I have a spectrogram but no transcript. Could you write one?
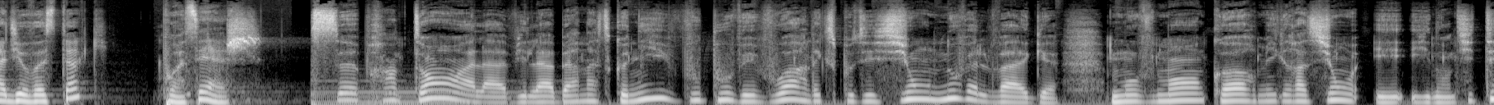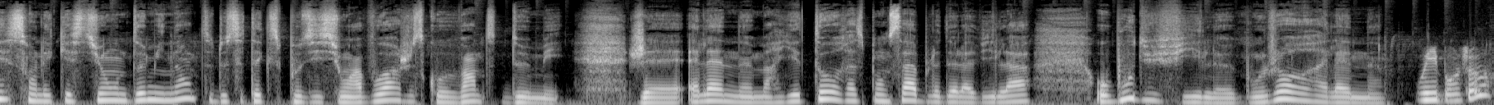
radiovostok.ch. Ce printemps, à la Villa Bernasconi, vous pouvez voir l'exposition Nouvelle Vague. Mouvement, corps, migration et identité sont les questions dominantes de cette exposition à voir jusqu'au 22 mai. J'ai Hélène Marietto, responsable de la Villa, au bout du fil. Bonjour Hélène. Oui, bonjour.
